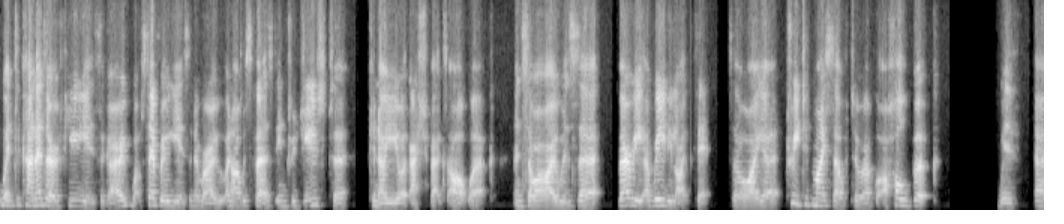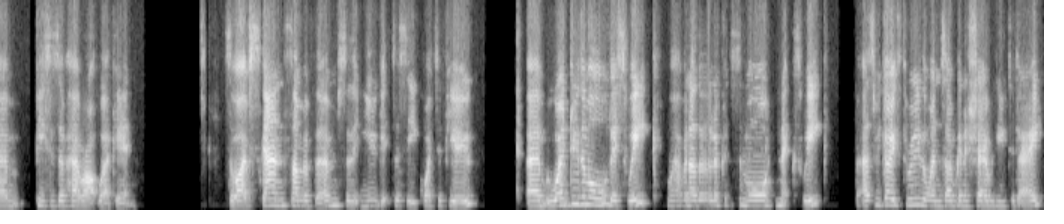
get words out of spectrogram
went to Canada a few years ago, well, several years in a row, and I was first introduced to Kenojuak Ashevak's artwork. And so I was uh, very, I really liked it. So I uh, treated myself to, I've got a whole book with um, pieces of her artwork in. So I've scanned some of them so that you get to see quite a few. Um, we won't do them all this week. We'll have another look at some more next week. But as we go through the ones I'm going to share with you today,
